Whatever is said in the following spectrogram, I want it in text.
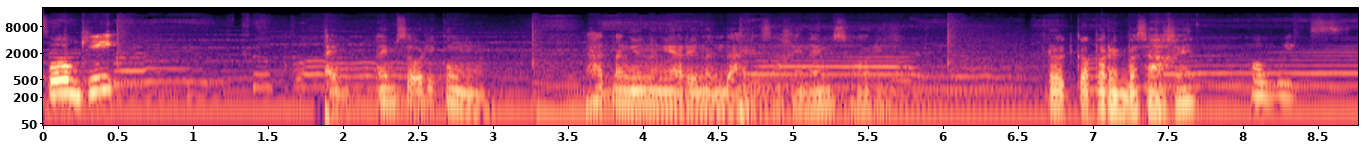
pogi. I'm, I'm sorry kung lahat ng yun nangyari ng dahil sa akin. I'm sorry. Proud ka pa rin ba sa akin? Always.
